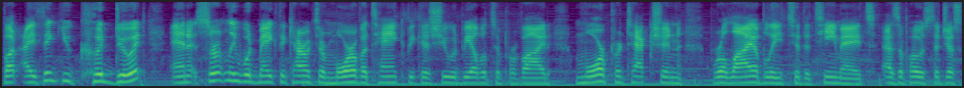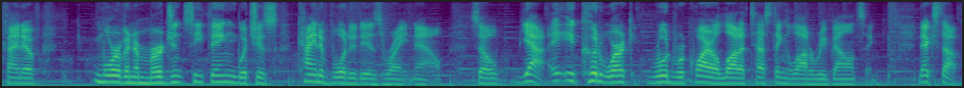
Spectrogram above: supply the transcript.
But I think you could do it, and it certainly would make the character more of a tank because she would be able to provide more protection reliably to the teammates as opposed to just kind of more of an emergency thing, which is kind of what it is right now. So yeah, it, could work, would require a lot of testing, a lot of rebalancing. Next up,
